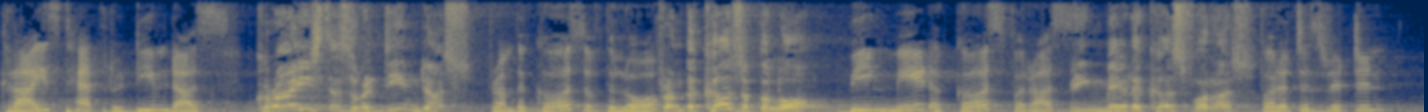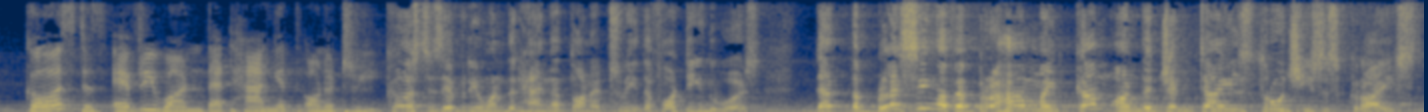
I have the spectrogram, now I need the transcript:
Christ hath redeemed us Christ has redeemed us from the curse of the law, from the curse of the law, being made a curse for us. being made a curse for us. For it is written, Cursed is everyone that hangeth on a tree. Cursed is everyone that hangeth on a tree. The 14th verse. That the blessing of Abraham might come on the Gentiles through Jesus Christ,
